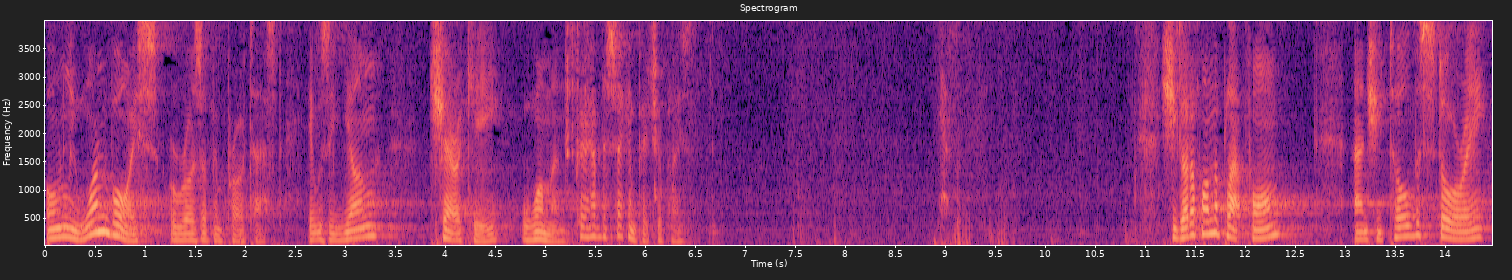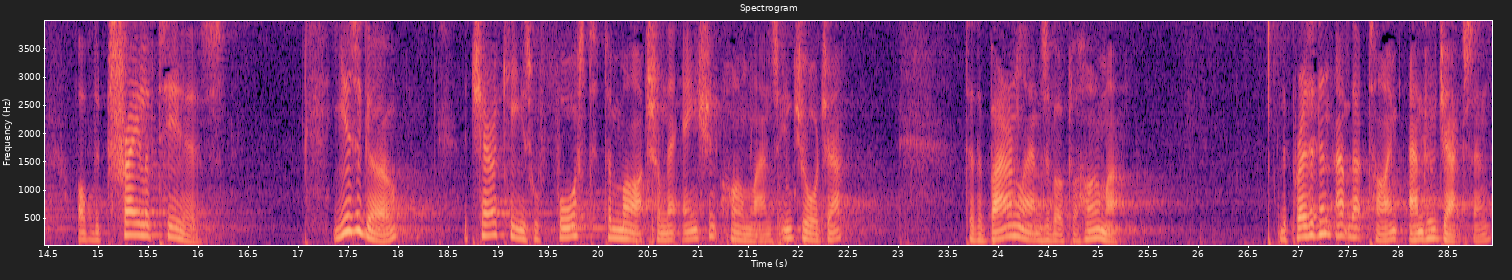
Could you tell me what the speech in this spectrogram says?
Only one voice arose up in protest. It was a young Cherokee woman. Could I have the second picture, please? Yes. She got up on the platform and she told the story of the Trail of Tears. Years ago, the Cherokees were forced to march from their ancient homelands in Georgia to the barren lands of Oklahoma. The president at that time, Andrew Jackson,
